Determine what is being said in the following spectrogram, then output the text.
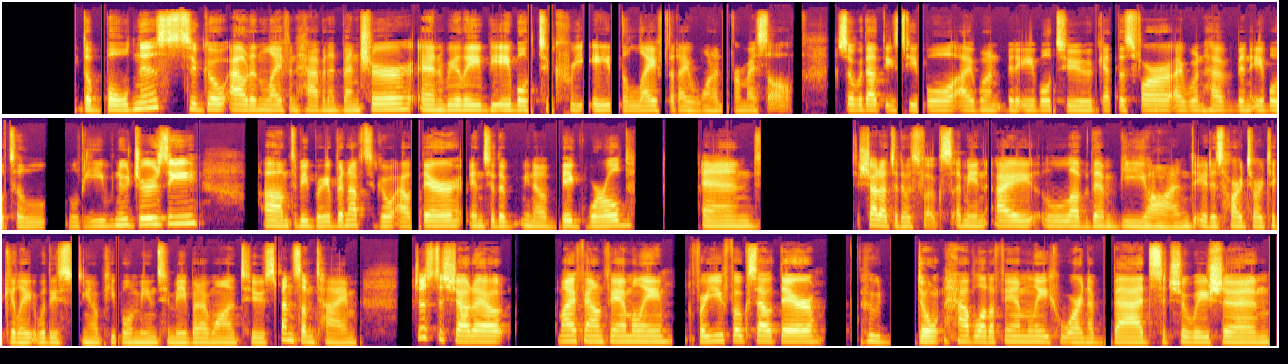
the boldness to go out in life and have an adventure and really be able to create the life that I wanted for myself. So without these people, I wouldn't been able to get this far. I wouldn't have been able to leave New Jersey um, to be brave enough to go out there into the you know big world and shout out to those folks. I mean, I love them beyond. It is hard to articulate what these, you know, people mean to me, but I wanted to spend some time just to shout out my found family for you folks out there who don't have a lot of family, who are in a bad situation.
